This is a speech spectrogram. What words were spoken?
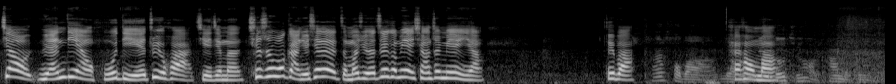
叫圆点蝴蝶缀花，姐姐们，其实我感觉现在怎么觉得这个面像正面一样，对吧？还好吧，还好吗都挺好看的，这个。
